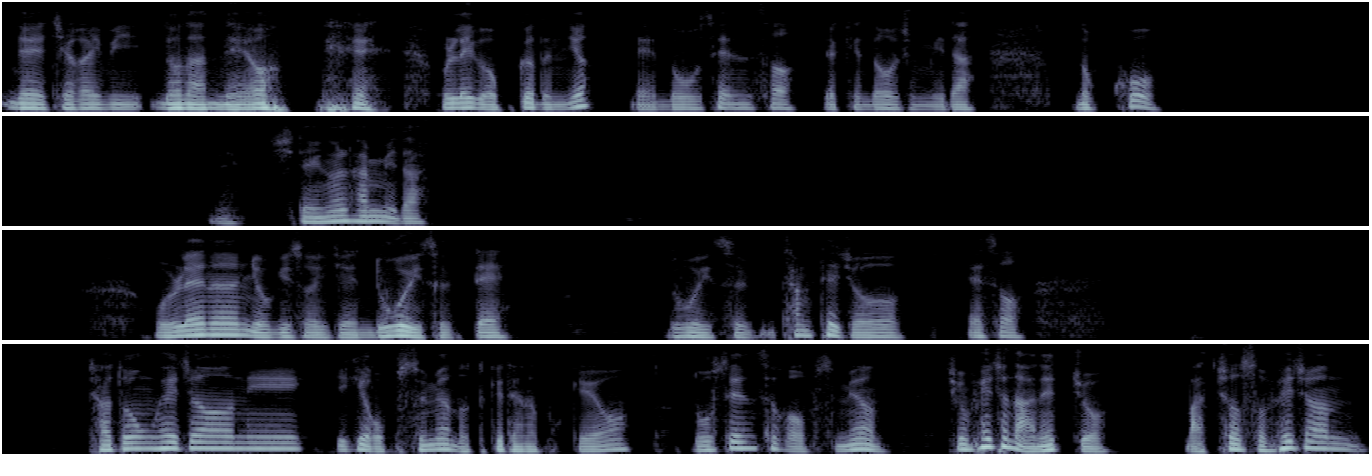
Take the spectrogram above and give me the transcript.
네 제가 이미 넣어놨네요. 네, 원래 이거 없거든요. 네, 노 센서 이렇게 넣어줍니다. 넣고 네, 실행을 합니다. 원래는 여기서 이제 누워 있을 때 누워 있을 상태죠. 그래서 자동 회전이 이게 없으면 어떻게 되나 볼게요. 노 센서가 없으면 지금 회전 안 했죠. 맞춰서 회전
